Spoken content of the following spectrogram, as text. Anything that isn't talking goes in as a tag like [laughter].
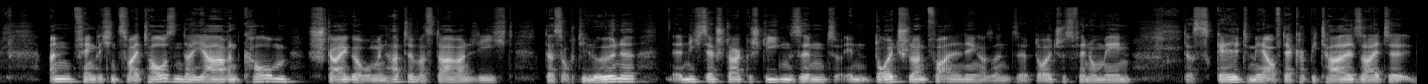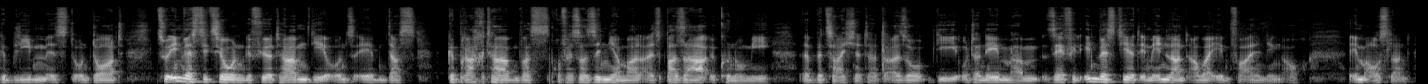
anfänglichen 2000er Jahren kaum Steigerungen hatte, was daran liegt, dass auch die Löhne äh, nicht sehr stark gestiegen sind. In Deutschland vor allen Dingen, also ein sehr deutsches Phänomen das Geld mehr auf der Kapitalseite geblieben ist und dort zu Investitionen geführt haben, die uns eben das gebracht haben, was Professor Sinja mal als Basarökonomie äh, bezeichnet hat. Also die Unternehmen haben sehr viel investiert im Inland, aber eben vor allen Dingen auch im Ausland.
